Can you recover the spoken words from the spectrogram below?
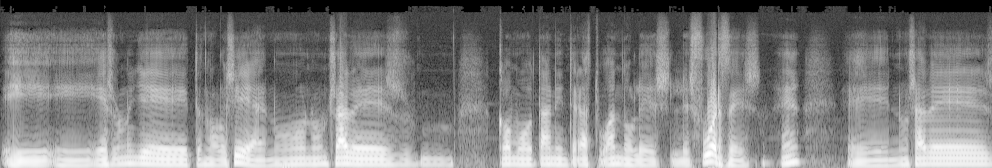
y, eso no es tecnología no, no sabes cómo están interactuando les, les fuerces, ¿eh? Eh, no sabes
